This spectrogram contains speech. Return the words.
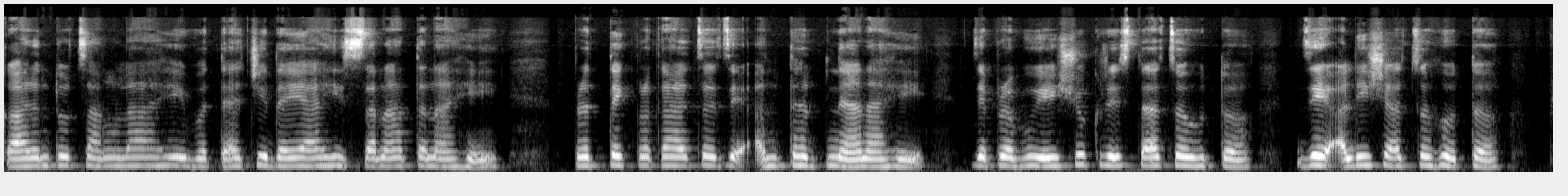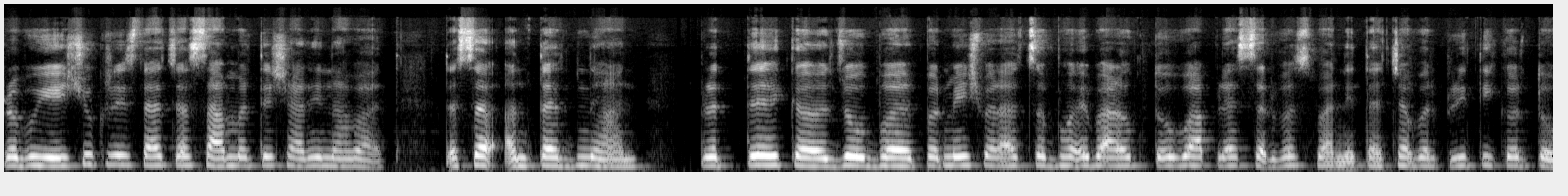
कारण तो चांगला आहे व त्याची दया ही सनातन आहे. प्रत्येक प्रकारचं जे अंतर्ज्ञान आहे जे प्रभू येशू ख्रिस्ताचं होतं जे अलिशाचं होतं प्रभू येशू ख्रिस्ताच्या सामर्थ्यशाली नावात. तसं अंतर्ज्ञान प्रत्येक जो भ परमेश्वराचं भय बाळगतो व आपल्या सर्वस्वाने त्याच्यावर प्रीती करतो.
